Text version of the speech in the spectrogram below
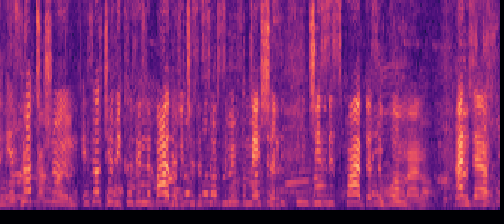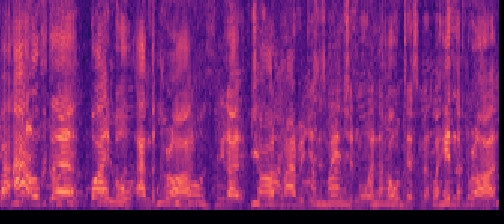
It's not true. It's not true because in the Bible, which is a source of information, she's described as a woman. And uh, But out of the Bible and the Quran, you know, child marriages is mentioned more in the Old Testament, but in the Quran,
